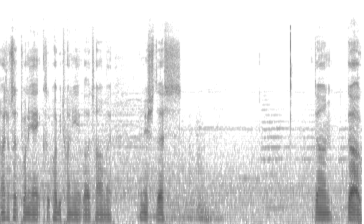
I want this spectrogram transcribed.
I should set 28 because it'll probably be 28 by the time I finish this. Done. Go.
